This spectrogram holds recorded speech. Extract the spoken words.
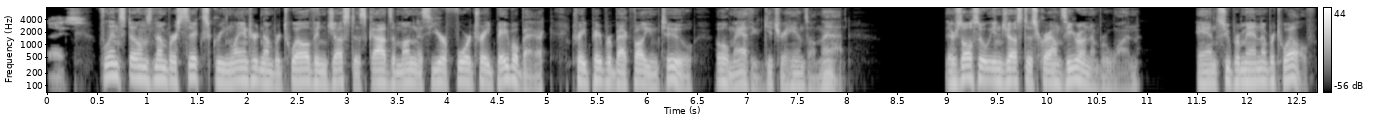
Nice. Flintstones number six, Green Lantern number 12, Injustice, Gods Among Us, year four, trade paperback, trade paperback volume two. Oh, Matthew, get your hands on that. There's also Injustice Ground Zero number one and Superman number 12.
